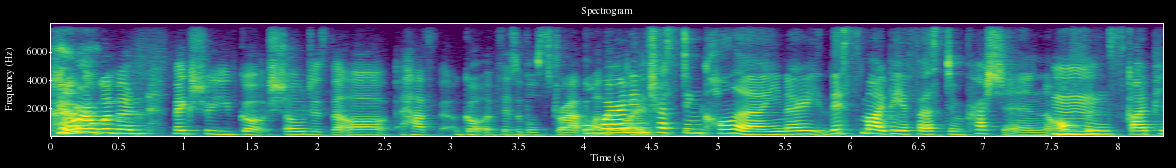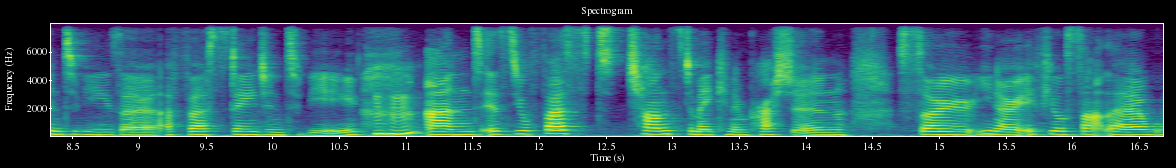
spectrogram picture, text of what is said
if you're a woman, make sure you've got shoulders that are have got a visible strap. Or wear an interesting collar. You know, this might be a first impression. Mm. Often Skype interviews are a first stage interview, Mm-hmm. and it's your first chance to make an impression. So, you know, if you're sat there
